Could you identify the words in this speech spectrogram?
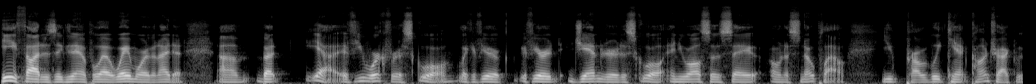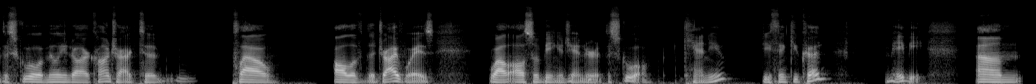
he thought his example out way more than I did. Um, but yeah, if you work for a school, like if you're if you're a janitor at a school and you also say own a snowplow, you probably can't contract with a school a million dollar contract to plow all of the driveways while also being a janitor at the school. Can you? Do you think you could? Maybe. Um,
